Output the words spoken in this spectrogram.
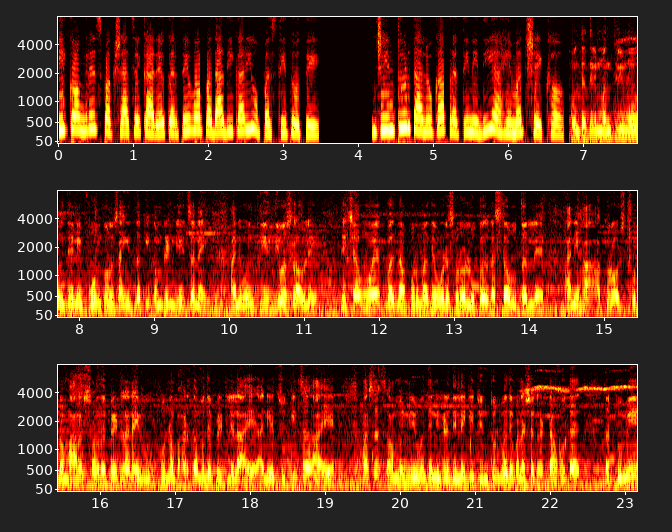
ई काँग्रेस पक्षाचे कार्यकर्ते व पदाधिकारी उपस्थित होते. जिंतूर तालुका प्रतिनिधी अहमद शेख. कोणत्या तरी मंत्री महोदयांनी फोन करून सांगितलं की कंप्लेंट घ्यायचं नाही. आणि म्हणून तीन दिवस लावले. त्याच्यामुळे बदनापूरमध्ये एवढे सर्व लोक रस्त्यावर उतरले आणि हा आक्रोश पूर्ण महाराष्ट्रामध्ये पेटला नाही पूर्ण भारतामध्ये पेटलेला आहे आणि हे चुकीचं आहे. असंच आम्ही निवेदन इकडे दिले की जिंतूरमध्ये पण अशा घटना होत आहेत. तर तुम्ही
